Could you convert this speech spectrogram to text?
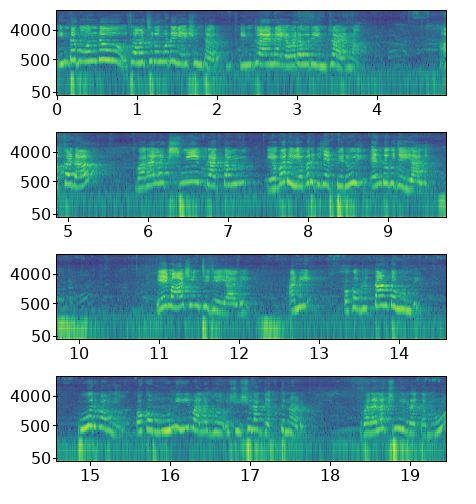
ఇంతకు ముందు సంవత్సరం కూడా చేసి ఉంటారు. ఇంట్లో అయినా ఎవరెవరు ఇంట్లో అయినా. అక్కడ వరలక్ష్మి వ్రతం ఎవరు ఎవరికి చెప్పారు? ఎందుకు చేయాలి? ఏం ఆశించి చేయాలి? అని ఒక వృత్తాంతం ఉంది. పూర్వము ఒక ముని వాళ్ళ గు- శిష్యులకు చెప్తున్నాడు. వరలక్ష్మి వ్రతము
